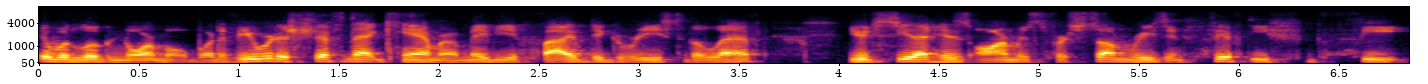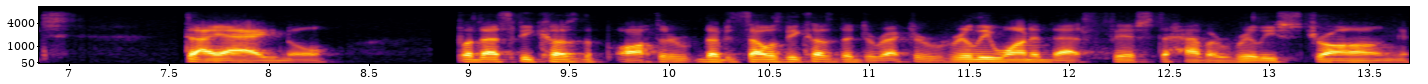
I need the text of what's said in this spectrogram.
it would look normal. But if you were to shift that camera maybe five degrees to the left, you'd see that his arm is for some reason 50 feet diagonal. But that's because the author that was because the director really wanted that fist to have a really strong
